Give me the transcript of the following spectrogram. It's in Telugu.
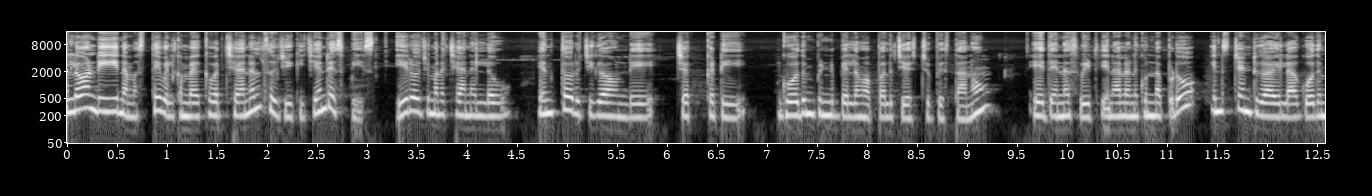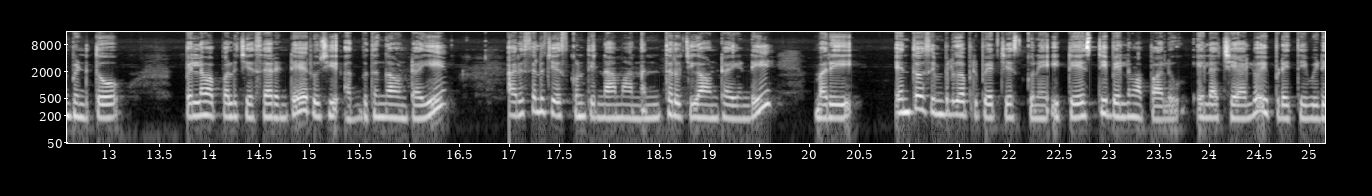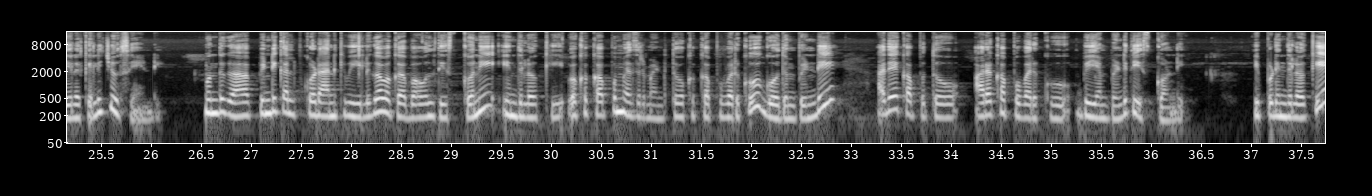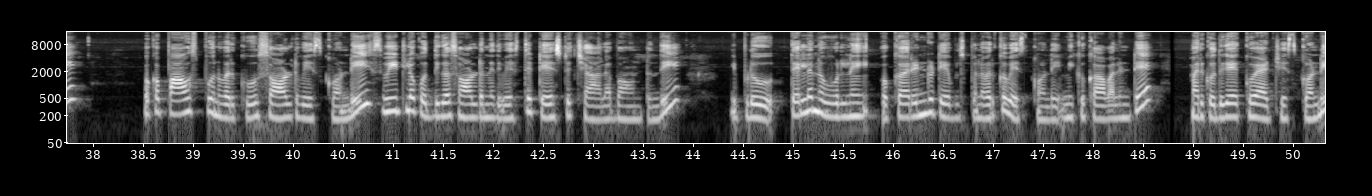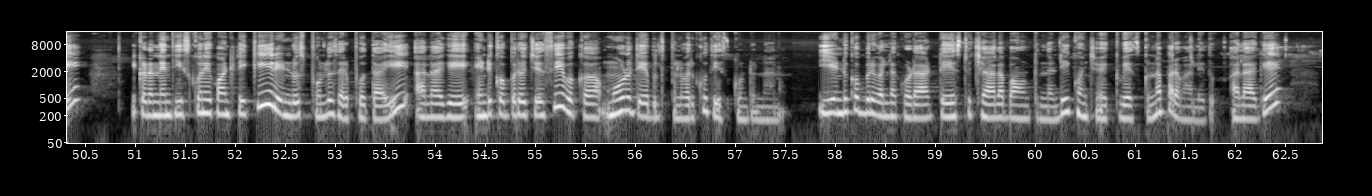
హలో అండి నమస్తే welcome back our channel Suji kitchen recipes. ఈరోజు మన ఛానల్లో ఎంతో రుచిగా ఉండే చక్కటి గోధుమ పిండి బెల్లం అప్పాలు చేసి చూపిస్తాను. ఏదైనా స్వీట్ తినాలనుకున్నప్పుడు ఇన్స్టెంట్గా ఇలా గోధుమ పిండితో బెల్లం అప్పాలు చేశారంటే రుచి అద్భుతంగా ఉంటాయి. అరిసెలు చేసుకుని తిన్నామా అన్నంత రుచిగా ఉంటాయండి. మరి ఎంతో సింపుల్గా ప్రిపేర్ చేసుకునే ఈ టేస్టీ బెల్లం అప్పాలు ఎలా చేయాలో ఇప్పుడైతే వీడియోలోకి వెళ్ళి చూసేయండి. ముందుగా పిండి కలుపుకోవడానికి వీలుగా ఒక బౌల్ తీసుకొని ఇందులోకి ఒక కప్పు మెజర్మెంట్తో ఒక కప్పు వరకు గోధుమ పిండి అదే కప్పుతో అరకప్పు వరకు బియ్యం పిండి తీసుకోండి. ఇప్పుడు ఇందులోకి ఒక పావు స్పూన్ వరకు సాల్ట్ వేసుకోండి. స్వీట్లో కొద్దిగా సాల్ట్ అనేది వేస్తే టేస్ట్ చాలా బాగుంటుంది. ఇప్పుడు తెల్ల నువ్వుల్ని ఒక రెండు టేబుల్ స్పూన్ల వరకు వేసుకోండి. మీకు కావాలంటే మరి కొద్దిగా ఎక్కువ యాడ్ చేసుకోండి. ఇక్కడ నేను తీసుకునే క్వాంటిటీకి రెండు స్పూన్లు సరిపోతాయి. అలాగే ఎండు కొబ్బరి వచ్చేసి ఒక మూడు టేబుల్ స్పూన్ల వరకు తీసుకుంటున్నాను. ఈ ఎండు కొబ్బరి వల్ల కూడా టేస్ట్ చాలా బాగుంటుందండి. కొంచెం ఎక్కువ వేసుకున్నా పర్వాలేదు. అలాగే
